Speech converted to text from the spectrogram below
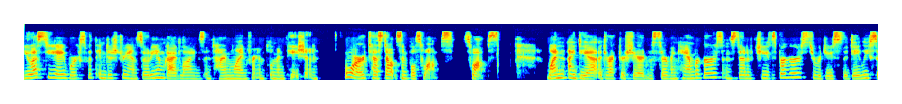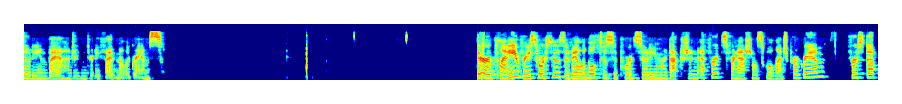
USDA works with industry on sodium guidelines and timeline for implementation, or test out simple swaps. swaps. One idea a director shared was serving hamburgers instead of cheeseburgers to reduce the daily sodium by 135 milligrams. There are plenty of resources available to support sodium reduction efforts for National School Lunch Program. First up,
